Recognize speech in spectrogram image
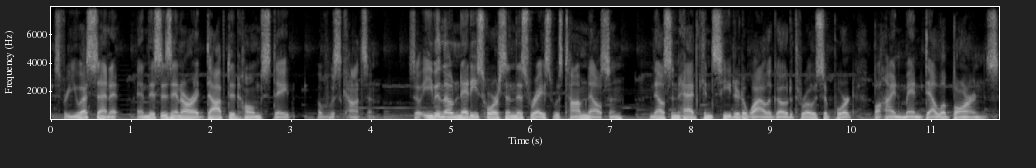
is for U.S. Senate, and this is in our adopted home state of Wisconsin. So even though Nettie's horse in this race was Tom Nelson, Nelson had conceded a while ago to throw his support behind Mandela Barnes.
